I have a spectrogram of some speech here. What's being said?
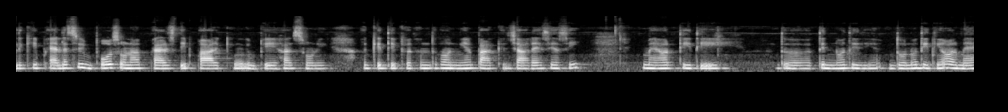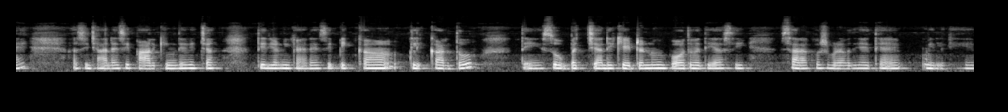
ਮਤਲਬ ਕਿ ਪੈਲਸ ਵੀ ਬਹੁਤ ਸੋਹਣਾ, ਪੈਲਸ ਦੀ ਪਾਰਕਿੰਗ ਬੇਹੱਦ ਸੋਹਣੀ। ਅੱਗੇ ਦੇਖੋ ਤੁਹਾਨੂੰ ਦਿਖਾਉਂਦੀ ਹਾਂ ਪਾਰਕ ਜਾ ਰਹੇ ਸੀ ਅਸੀਂ। ਮੈਂ ਔਰ ਦੀਦੀ, ਦ- ਤਿੰਨੋਂ ਦੀਦੀਆਂ, ਦੋਨੋਂ ਦੀਦੀਆਂ ਔਰ ਮੈਂ ਅਸੀਂ ਜਾ ਰਹੇ ਸੀ ਪਾਰਕਿੰਗ ਦੇ ਵਿੱਚ। ਦੀਦੀ ਉਹਨੇ ਕਹਿ ਰਹੇ ਸੀ, ਪਿੱਕਾਂ ਕਲਿੱਕ ਕਰ ਦਿਓ ਤੇ ਸੋ ਬੱਚਿਆਂ ਦੇ ਖੇਡਣ ਨੂੰ ਵੀ ਬਹੁਤ ਵਧੀਆ ਸੀ। ਸਾਰਾ ਕੁਝ ਬੜਾ ਵਧੀਆ ਇੱਥੇ ਮਿਲ ਗਏ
